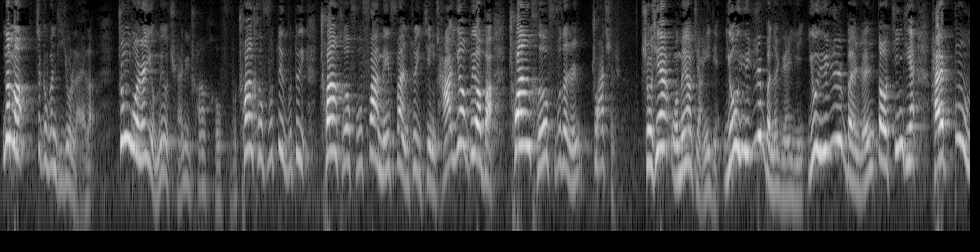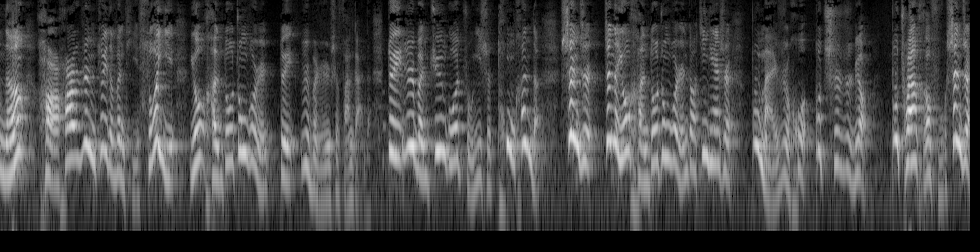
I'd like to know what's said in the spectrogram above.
那么这个问题就来了：中国人有没有权利穿和服？穿和服对不对？穿和服犯没犯罪？警察要不要把穿和服的人抓起来？首先，我们要讲一点，由于日本的原因，由于日本人到今天还不能好好认罪的问题，所以有很多中国人对日本人是反感的，对日本军国主义是痛恨的，甚至真的有很多中国人到今天是不买日货、不吃日料。不穿和服，甚至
